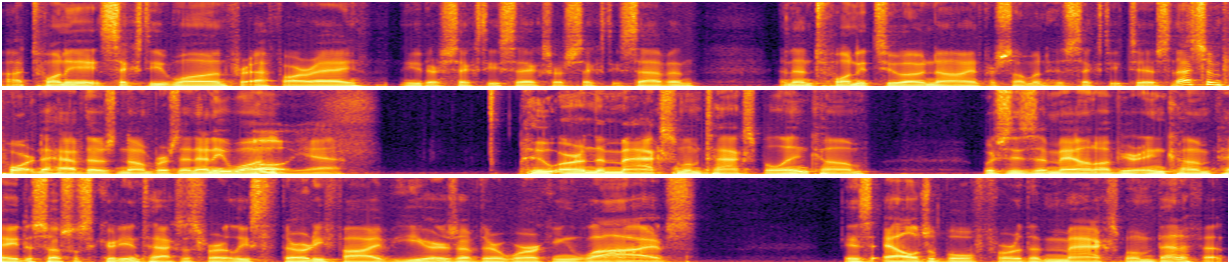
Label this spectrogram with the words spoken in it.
uh, 2861 for FRA, either 66 or 67, and then 2209 for someone who's 62. So that's important to have those numbers. And anyone Oh, yeah. who earn the maximum taxable income, which is the amount of your income paid to Social Security and taxes for at least 35 years of their working lives, is eligible for the maximum benefit.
